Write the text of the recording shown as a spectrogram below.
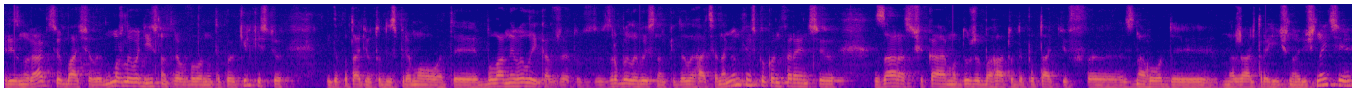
різну реакцію бачили. Ну, можливо, дійсно треба було не такою кількістю депутатів туди спрямовувати. Була невелика вже тут. Зробили висновки делегація на Мюнхенську конференцію. Зараз чекаємо дуже багато депутатів е, з нагоди, на жаль, трагічної річниці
